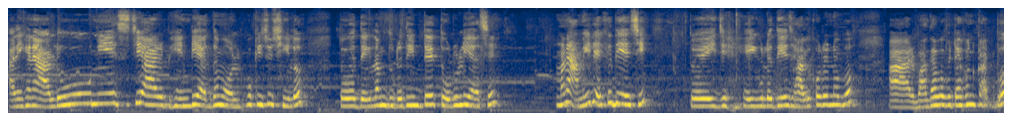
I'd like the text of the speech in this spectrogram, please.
আর এখানে আলু নিয়ে এসেছি, আর ভেন্ডি একদম অল্প কিছু ছিল। তো দেখলাম দুটো তিনটে তরুলি আছে। মানে আমি রেখে দিয়েছি। তো এই যে, এইগুলো দিয়ে ঝাল করে নেব। আর বাঁধাকপিটা এখন কাটবো।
